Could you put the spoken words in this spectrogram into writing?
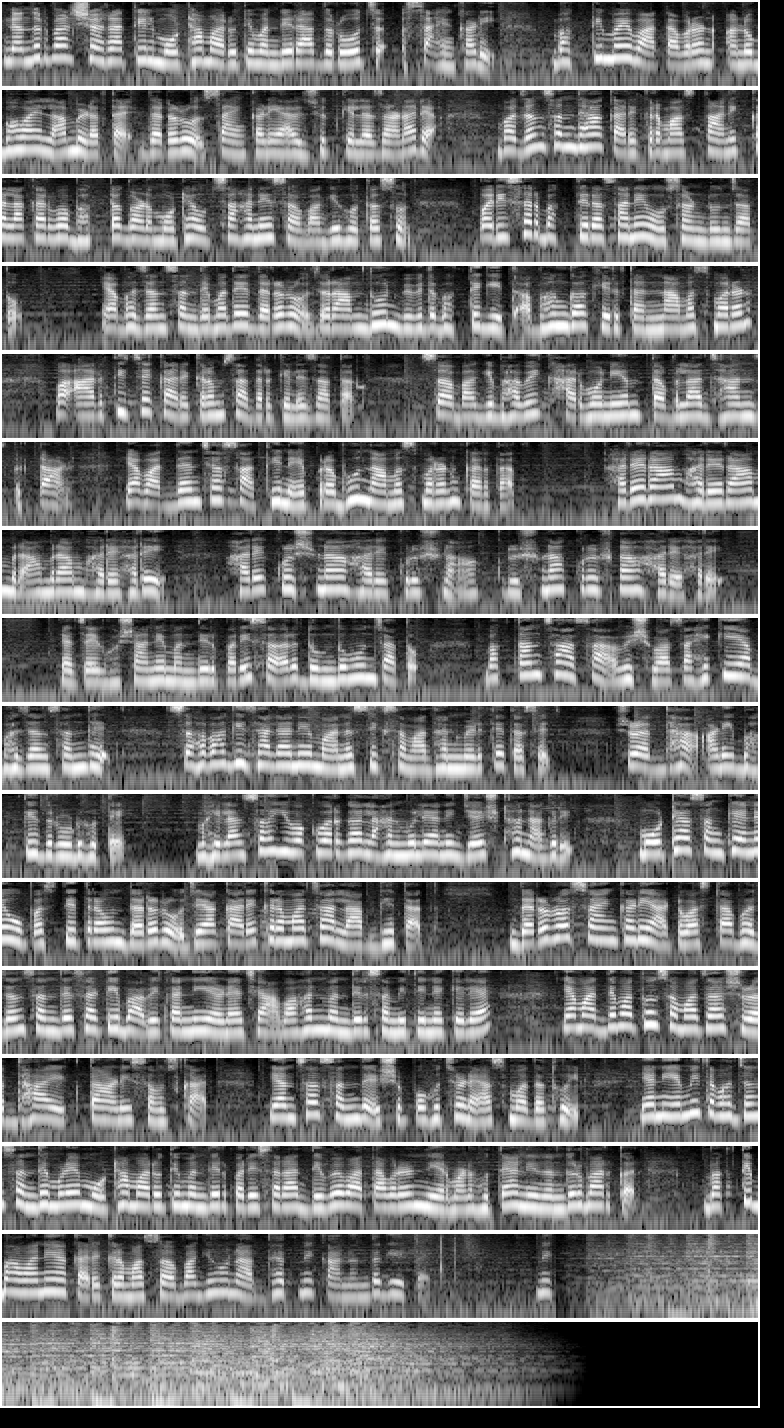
नंदुरबार शहरातील मोठ्या मारुती मंदिरात रोज सायंकाळी भक्तिमय वातावरण अनुभवायला मिळत आहे. दररोज सायंकाळी आयोजित केल्या जाणाऱ्या भजन संध्या कार्यक्रमात स्थानिक कलाकार व भक्तगण मोठ्या उत्साहाने सहभागी होत असून परिसर भक्तिरसाने ओसंडून जातो. या भजन संध्येमध्ये दररोज रामधून विविध भक्तिगीत अभंग कीर्तन नामस्मरण व आरतीचे कार्यक्रम सादर केले जातात. सहभागी भाविक हार्मोनियम तबला झांज टाळ या वाद्यांच्या साथीने प्रभू नामस्मरण करतात. हरे राम हरे राम राम राम हरे हरे. हरे कृष्णा हरे कृष्णा कृष्णा कृष्णा हरे हरे. या जयघोषाने मंदिर परिसर दुमदुमून जातो. भक्तांचा असा विश्वास आहे की या भजन संध्येत सहभागी झाल्याने मानसिक समाधान मिळते तसेच श्रद्धा आणि भक्ती दृढ होते. महिलांसह युवक वर्ग लहान मुले आणि ज्येष्ठ नागरिक मोठ्या संख्येने उपस्थित राहून दररोज या कार्यक्रमाचा लाभ घेतात. दररोज सायंकाळी आठ वाजता भजन संध्येसाठी भाविकांनी येण्याचे आवाहन मंदिर समितीने केले आहे. या माध्यमातून समाजात श्रद्धा एकता आणि संस्कार यांचा संदेश पोहोचण्यास मदत होईल. या नियमित भजन संध्येमुळे मोठा मारुती मंदिर परिसरात दिव्य वातावरण निर्माण होते आणि नंदुरबारकर भक्तिभावाने या कार्यक्रमात सहभागी होऊन आध्यात्मिक आनंद घेत आहे मी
